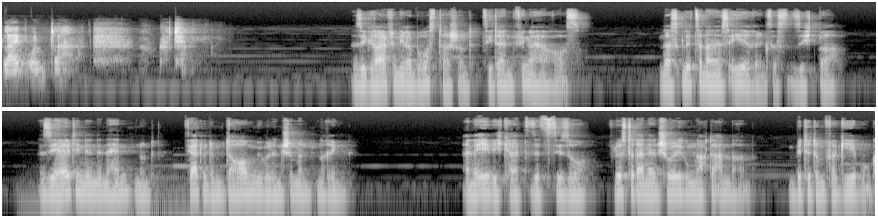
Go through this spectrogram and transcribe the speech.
Leib und. Uh, oh Gott. Sie greift in ihre Brusttasche und zieht einen Finger heraus. Das Glitzern eines Eherings ist sichtbar. Sie hält ihn in den Händen und fährt mit dem Daumen über den schimmernden Ring. Eine Ewigkeit sitzt sie so, flüstert eine Entschuldigung nach der anderen, bittet um Vergebung,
